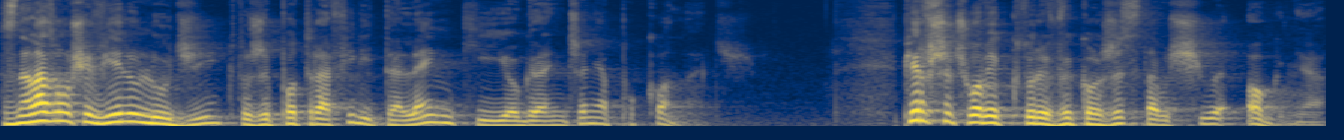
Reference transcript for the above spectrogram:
znalazło się wielu ludzi, którzy potrafili te lęki i ograniczenia pokonać. Pierwszy człowiek, który wykorzystał siłę ognia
